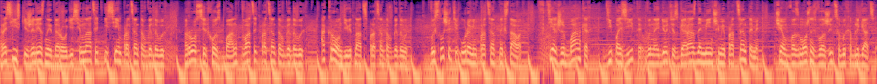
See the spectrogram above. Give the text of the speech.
Российские железные дороги 17,7% годовых, Россельхозбанк 20% годовых, Акрон 19% годовых. Вы слышите уровень процентных ставок? В тех же банках депозиты вы найдете с гораздо меньшими процентами, чем возможность вложиться в их облигации.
